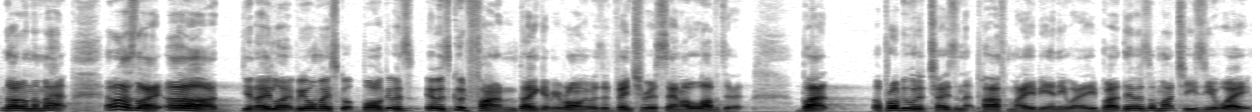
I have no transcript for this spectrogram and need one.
Not on the map. And I was like, oh, you know, like we almost got bogged. It was it was good fun. Don't get me wrong. It was adventurous, and I loved it. But I probably would have chosen that path maybe anyway, but there was a much easier way.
